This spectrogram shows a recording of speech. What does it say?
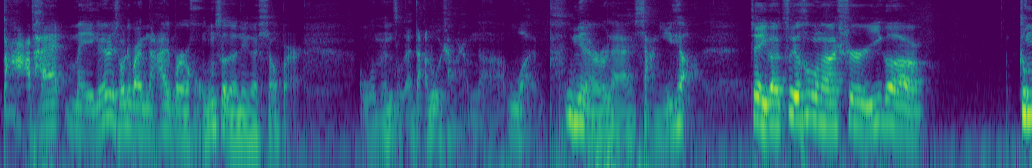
大排，每个人手里边拿一本红色的那个小本儿。我们走在大路上什么的啊，哇，扑面而来，吓你一跳。这个最后呢，是一个。钟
